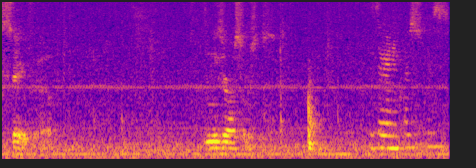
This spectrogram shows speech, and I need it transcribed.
state for help. And these are all sources. Is there any questions?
